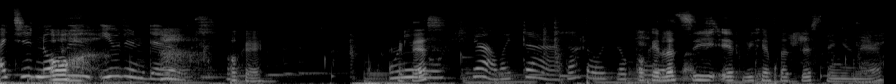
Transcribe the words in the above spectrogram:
I said no Oh. putting ears in there. Okay. Only this? Yeah, right there. That's what it looks Okay, let's see if we can put this thing in there.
